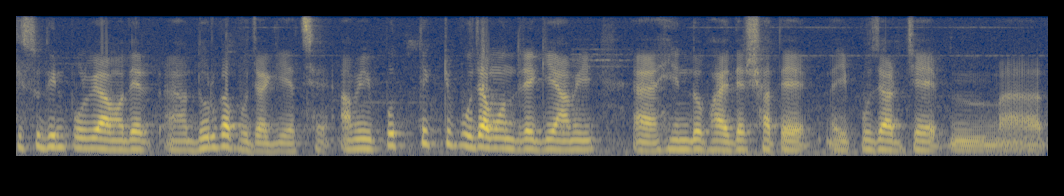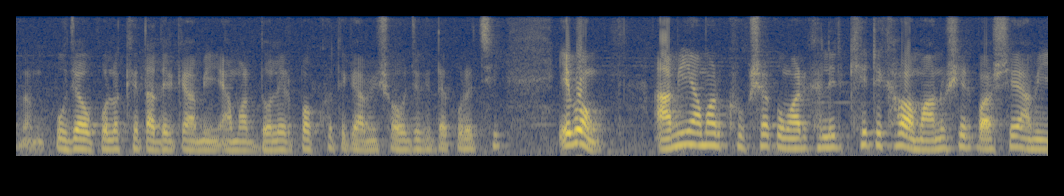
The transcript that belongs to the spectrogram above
কিছুদিন পূর্বে আমাদের দুর্গা পূজা গিয়েছে। আমি প্রত্যেকটি পূজা মন্দিরে গিয়ে আমি হিন্দু ভাইদের সাথে এই পূজার যে পূজা উপলক্ষে তাদেরকে আমি, আমার দলের পক্ষ থেকে আমি সহযোগিতা করেছি। এবং আমি আমার খুকসা কুমারখালীর খেটে খাওয়া মানুষের পাশে আমি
